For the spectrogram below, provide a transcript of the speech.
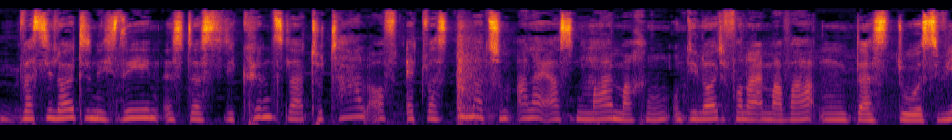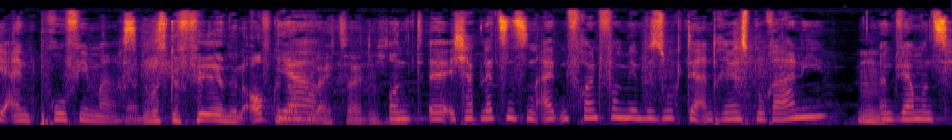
was die Leute nicht sehen, ist, dass die Künstler total oft etwas immer zum allerersten Mal machen und die Leute von einem erwarten, dass du es wie ein Profi machst. Ja, du wirst gefilmt und aufgenommen ja. gleichzeitig. Ne? Und äh, ich habe letztens einen alten Freund von mir besucht, der Andreas Burani, hm. und wir haben uns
